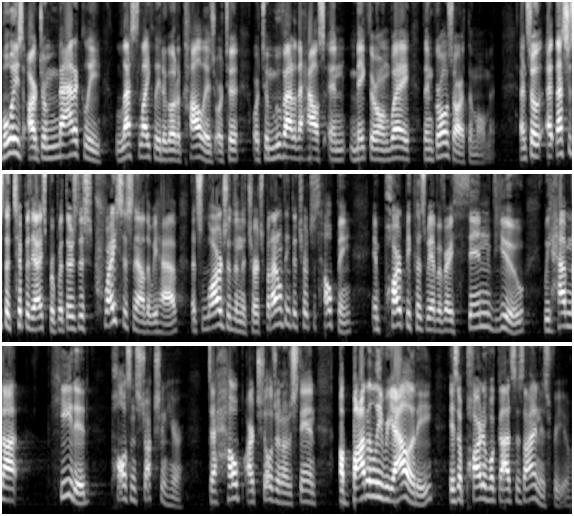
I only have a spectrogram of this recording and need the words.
boys are dramatically less likely to go to college or to, or to move out of the house and make their own way than girls are at the moment. And so uh, that's just the tip of the iceberg. But there's this crisis now that we have that's larger than the church, but I don't think the church is helping, in part because we have a very thin view. We have not heeded Paul's instruction here to help our children understand a bodily reality is a part of what God's design is for you,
